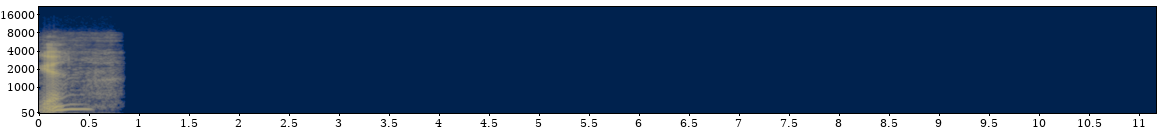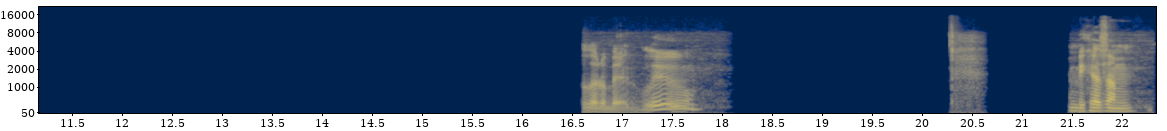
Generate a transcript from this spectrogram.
again. Little bit of glue. And because I'm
